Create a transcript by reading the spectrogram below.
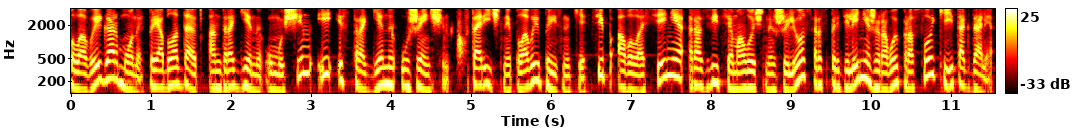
Половые гормоны преобладают андрогены у мужчин и эстрогены у женщин. Вторичные половые признаки – тип оволосения, развитие молочных желез, распределение жировой прослойки и так далее.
